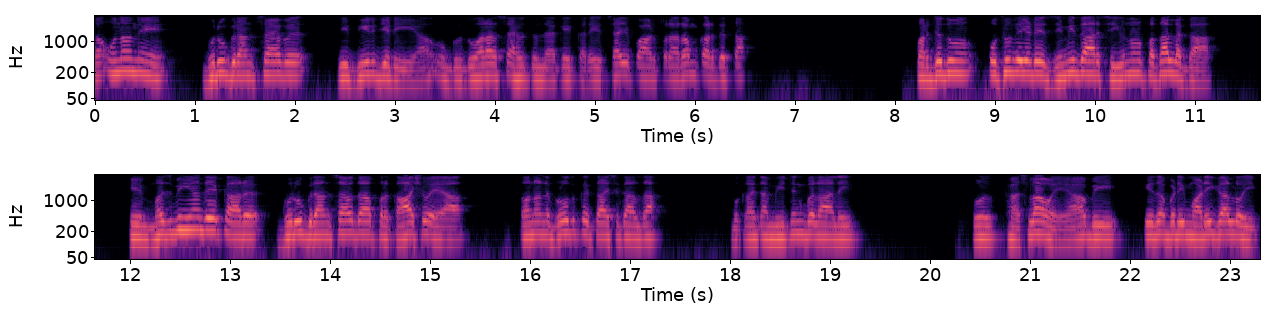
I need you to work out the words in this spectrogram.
ਤਾਂ ਉਹਨਾਂ ਨੇ ਗੁਰੂ ਗ੍ਰੰਥ ਸਾਹਿਬ ਦੀ ਬੀੜ ਜਿਹੜੀ ਆ ਉਹ ਗੁਰਦੁਆਰਾ ਸਾਹਿਬ ਤੋਂ ਲੈ ਕੇ ਘਰੇ ਸਹਿਜ ਪਾਠ ਪ੍ਰਾਰੰਭ ਕਰ ਦਿੱਤਾ। ਪਰ ਜਦੋਂ ਉਥੋਂ ਦੇ ਜਿਹੜੇ ਜ਼ਿਮੀਂਦਾਰ ਸੀ ਉਹਨਾਂ ਨੂੰ ਪਤਾ ਲੱਗਾ ਕਿ ਮਜ਼ਬੀਆਂ ਦੇ ਘਰ ਗੁਰੂ ਗ੍ਰੰਥ ਸਾਹਿਬ ਦਾ ਪ੍ਰਕਾਸ਼ ਹੋਇਆ ਤਾਂ ਉਹਨਾਂ ਨੇ ਵਿਰੋਧ ਕੀਤਾ ਇਸ ਗੱਲ ਦਾ। ਬਕਾਇਦਾ ਮੀਟਿੰਗ ਬੁਲਾ ਲਈ। ਉਹ ਫੈਸਲਾ ਹੋਇਆ ਵੀ ਇਹ ਤਾਂ ਬੜੀ ਮਾੜੀ ਗੱਲ ਹੋਈ।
